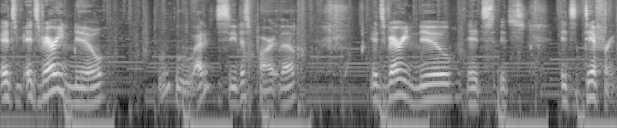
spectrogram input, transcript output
It's it's very new. Ooh, I didn't see this part though. It's very new. It's it's it's different.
